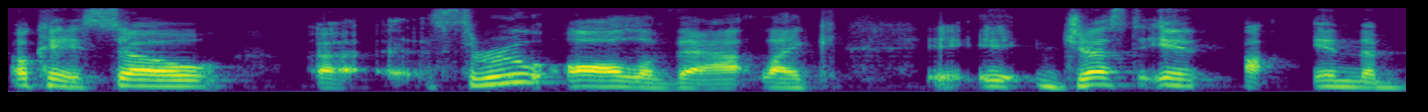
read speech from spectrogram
Okay. So uh, through all of that, like it, it, just in uh, in the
